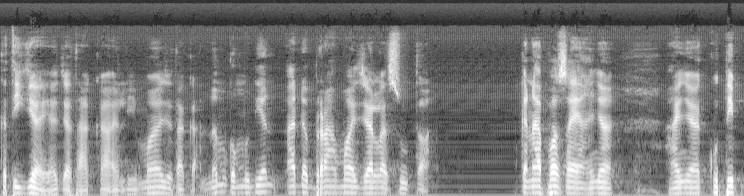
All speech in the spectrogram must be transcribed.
ketiga ya Jataka 5, Jataka 6, kemudian ada Brahma Jala Sutta. Kenapa saya hanya hanya kutip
